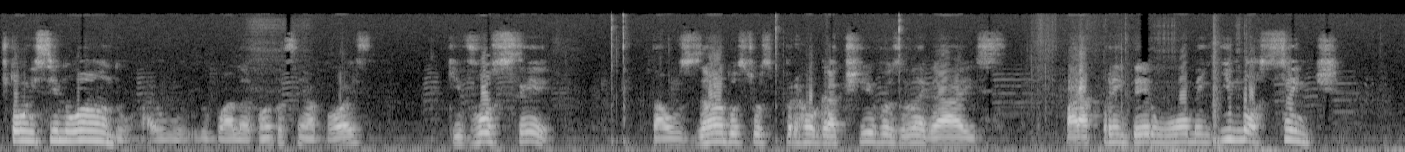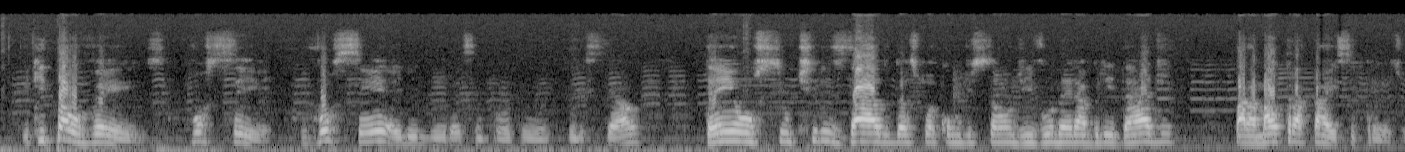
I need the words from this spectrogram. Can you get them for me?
Estou insinuando. Aí o Dubois levanta assim a voz que você está usando as suas prerrogativas legais para prender um homem inocente e que talvez você e você, ele vira assim para outro policial, tenham se utilizado da sua condição de vulnerabilidade para maltratar esse preso.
